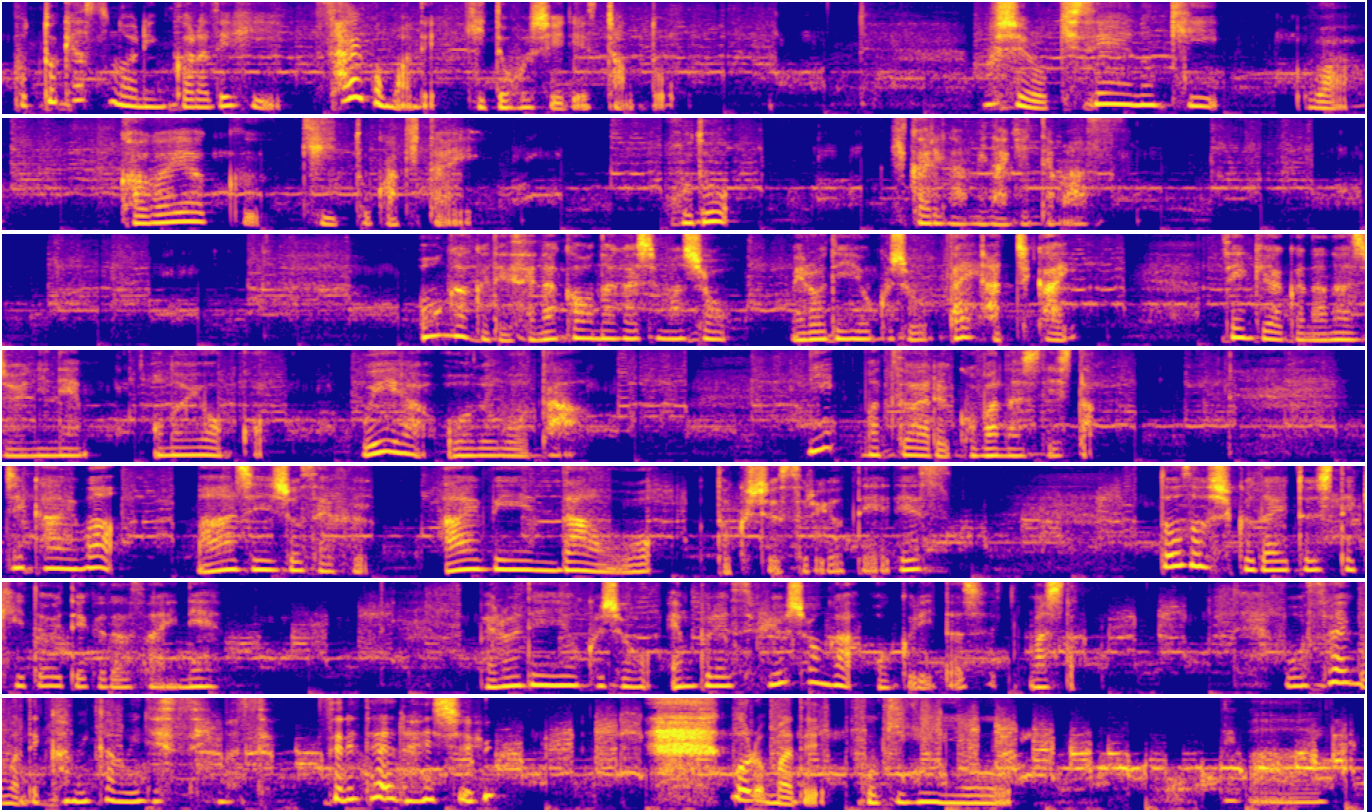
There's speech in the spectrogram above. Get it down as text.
ポッドキャストのリンクからぜひ最後まで聞いてほしいですちゃんと。むしろ規制の木は輝く木と書きたいほど光がみなぎってます。音楽で背中を流しましょう。メロディー浴場第8回。1972年小野陽子 We Are All Water にまつわる小話でした。次回はマージー・ジョセフ I've been down を特集する予定です。どうぞ宿題として聞いておいてくださいね。メロディー浴場エンプレスフュージョンがお送りいたしました。もう最後までカミカミです。すいません。それでは来週。頃までごきげんよう。バイバイ。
